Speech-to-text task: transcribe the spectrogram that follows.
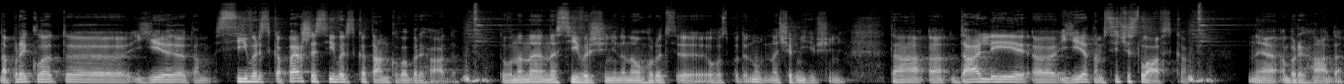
Наприклад, є там Сіверська, перша сіверська танкова бригада. То вона на на Сіверщині, на Новгородці, господи, ну на Чернігівщині. Та далі є там Січеславська бригада.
